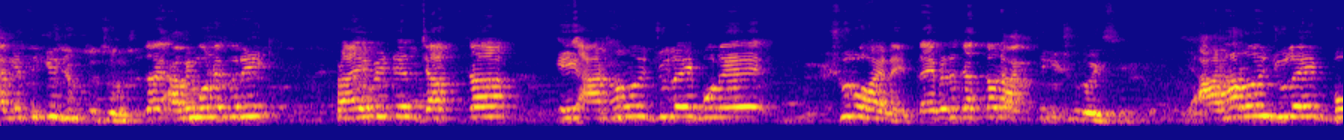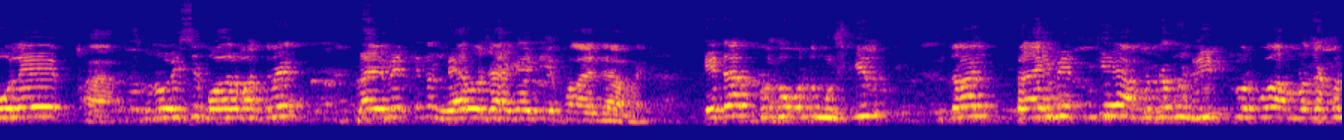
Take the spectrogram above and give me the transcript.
আগে থেকেই যুক্ত ছিল। সুতরাং আমি মনে করি প্রাইভেটের যাত্রা এই আঠারোই জুলাই বলে শুরু হয় নাই। প্রাইভেটের যাত্রা আগে থেকে শুরু হয়েছে। আঠারোই জুলাই বলে শুরু হয়েছে বলার মাধ্যমে প্রাইভেটকে একটা ন্যারো জায়গায় নিয়ে ফেলায় দেওয়া হয়। এটা প্রথমত মুশকিল। সুতরাং প্রাইভেটকে আমরা যখন রিড করব, আমরা যখন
